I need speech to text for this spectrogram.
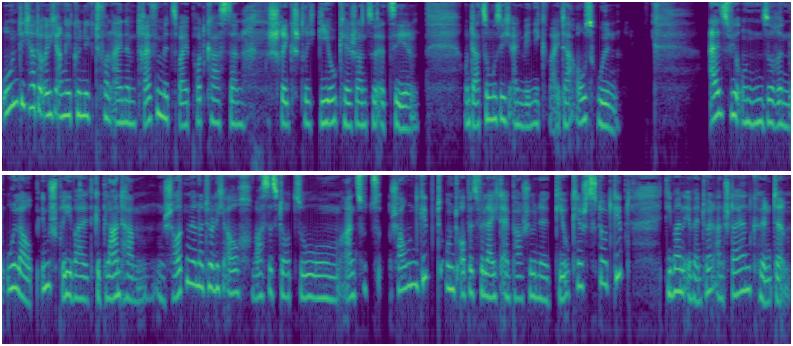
Und ich hatte euch angekündigt, von einem Treffen mit zwei Podcastern, Schrägstrich Geocachern zu erzählen. Und dazu muss ich ein wenig weiter ausholen. Als wir unseren Urlaub im Spreewald geplant haben, schauten wir natürlich auch, was es dort so anzuschauen gibt und ob es vielleicht ein paar schöne Geocaches dort gibt, die man eventuell ansteuern könnte.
